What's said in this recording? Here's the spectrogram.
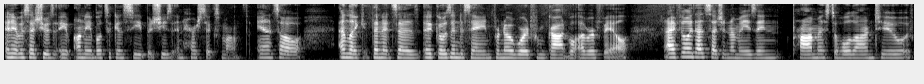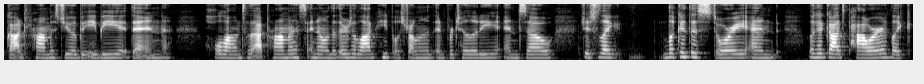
and it was said she was a- unable to conceive, but she's in her sixth month. And so, and like then it says it goes into saying, "For no word from God will ever fail." And I feel like that's such an amazing promise to hold on to. If God promised you a baby, then hold on to that promise. I know that there's a lot of people struggling with infertility, and so just like look at this story and look at God's power. Like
